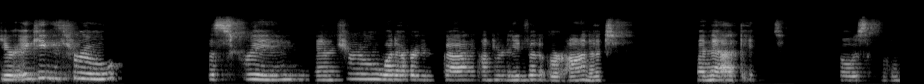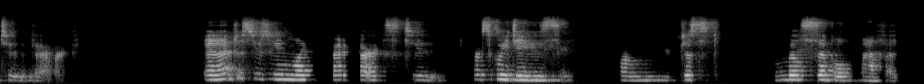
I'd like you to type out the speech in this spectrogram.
you're inking through the screen and through whatever you've got underneath it or on it. And that paint goes onto the fabric. And I'm just using like credit cards to, or squeegees, um, just a real simple method.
